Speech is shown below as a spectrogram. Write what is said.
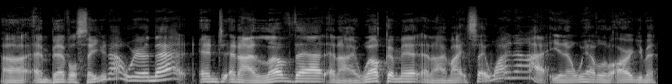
Uh, and Bev will say, "You're not wearing that," and and I love that and I welcome it. And I might say, "Why not?" You know, we have a little argument,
